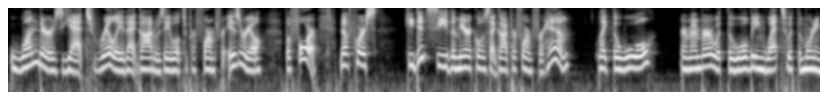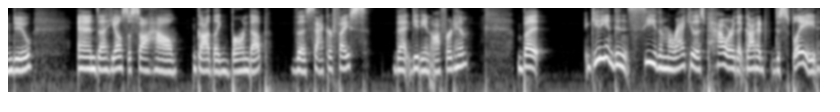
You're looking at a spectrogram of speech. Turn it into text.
wonders yet, really, that God was able to perform for Israel before. Now, of course, he did see the miracles that God performed for him, like the wool, remember, with the wool being wet with the morning dew. And uh, he also saw how God like burned up the sacrifice that Gideon offered him. But Gideon didn't see the miraculous power that God had displayed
